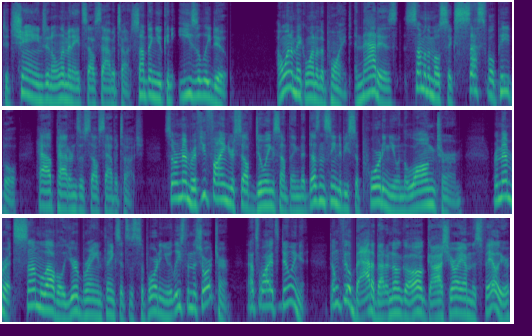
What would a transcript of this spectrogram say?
to change and eliminate self sabotage, something you can easily do. I want to make one other point, and that is some of the most successful people have patterns of self sabotage. So remember, if you find yourself doing something that doesn't seem to be supporting you in the long term, remember at some level your brain thinks it's supporting you, at least in the short term. That's why it's doing it. Don't feel bad about it. Don't go, oh gosh, here I am, this failure.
